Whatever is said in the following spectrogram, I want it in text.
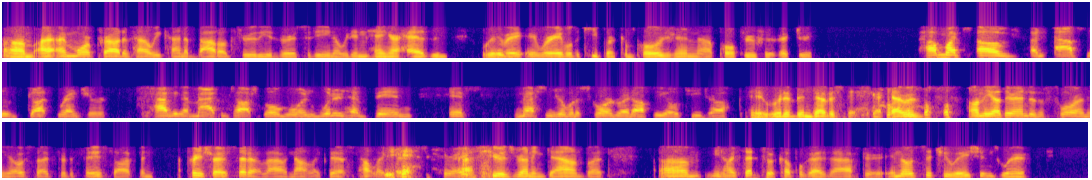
um, I, I'm more proud of how we kind of battled through the adversity. You know, we didn't hang our heads, and we were, we were able to keep our composure and uh, pull through for the victory. How much of an absolute gut wrencher having a McIntosh goal going would it have been if Messenger would have scored right off the OT draw? It would have been devastating. Like I was on the other end of the floor on the O side for the face-off, and I'm pretty sure I said it out loud, not like this, not like this, yeah, right. as he was running down. But um, you know, I said to a couple guys after, in those situations where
